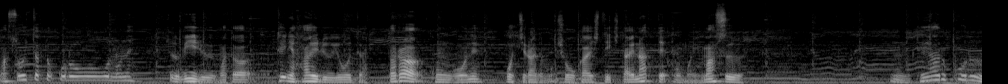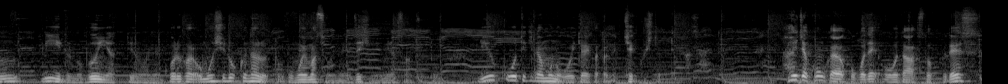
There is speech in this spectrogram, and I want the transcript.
まあ、そういったところのね、ちょっとビールまた手に入るようだったら、今後ね、こちらでも紹介していきたいなって思います。うん、低アルコールビールの分野っていうのはね、これから面白くなると思いますよね。ぜひね、皆さんちょっと流行的なものを置いたい方ね、チェックしてみてください。はい、じゃあ今回はここでオーダーストップです。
